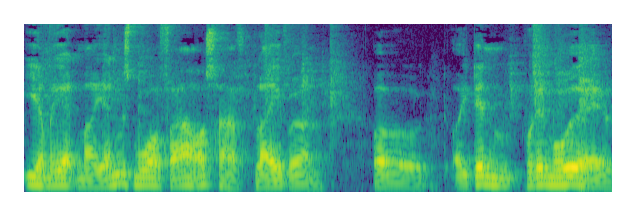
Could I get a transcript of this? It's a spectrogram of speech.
i og med, at Mariannes mor og far også har haft plejebørn. Og, og i den, på den måde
